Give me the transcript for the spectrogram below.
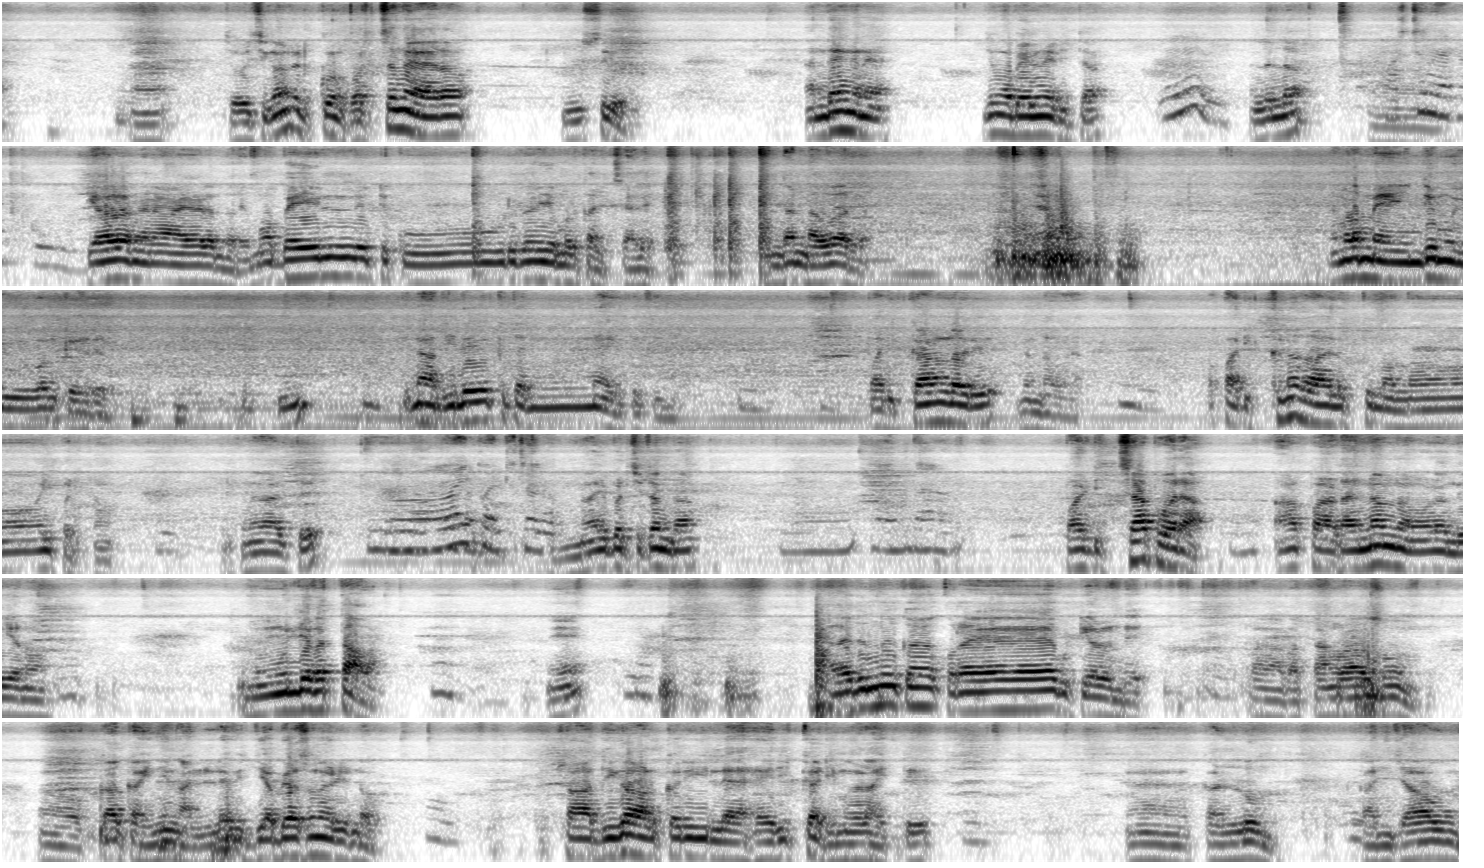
ആ ചോദിച്ചിക്കാണ്ട് എടുക്കും കുറച്ച് നേരം യൂസ് ചെയ്യും എന്റെ എങ്ങനെ? ഇത് മൊബൈലിന് എഡിറ്റാ അല്ലല്ലോ? കുട്ടികൾ അങ്ങനെ ആയാലും എന്താ പറയുക മൊബൈലിലിട്ട് കൂടുതൽ നമ്മൾ കളിച്ചാൽ എന്താ ഉണ്ടാവുക അറിയാം? നമ്മളെ മൈൻഡ് മുഴുവൻ കയറി പിന്നെ അതിലേക്ക് തന്നെ ആയിരിക്കും ചെയ്യുന്നത് പഠിക്കാനുള്ളൊരു ഇതുണ്ടാവില്ല. അപ്പം പഠിക്കണ കാലത്ത് നന്നായി പഠിക്കണം. പഠിക്കണ കാലത്ത് നന്നായി പഠിച്ചിട്ടെന്താ? പഠിച്ചാ പോരാ. ആ പഠനം നമ്മൾ എന്ത് ചെയ്യണം? മൂല്യവത്താവണം. ഏ? അതായത് ഇന്നൊക്കെ കുറേ കുട്ടികളുണ്ട്. പത്താം ക്ലാസ്സും ഒക്കെ കഴിഞ്ഞ് നല്ല വിദ്യാഭ്യാസം നേടിയിട്ടുണ്ടാവും. പക്ഷെ അധികം ആൾക്കാർ ഈ ലഹരിക്ക് അടിമകളായിട്ട് കള്ളും കഞ്ചാവും.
